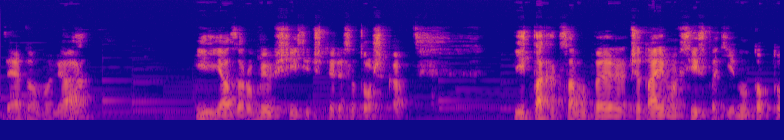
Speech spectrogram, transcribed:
йде до нуля. І я заробив 6,4 сатошика. І так як само читаємо всі статті. Ну, тобто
